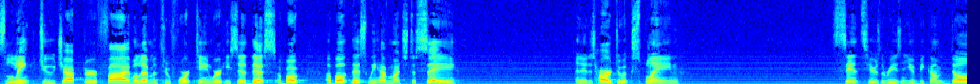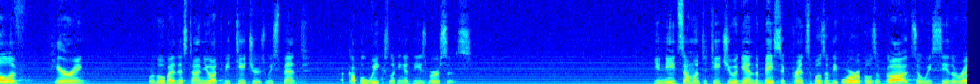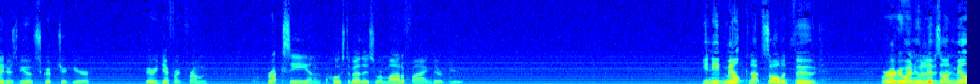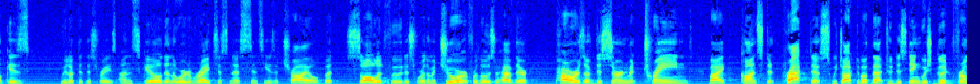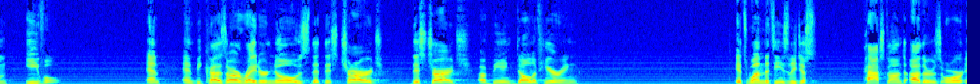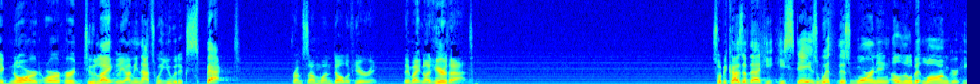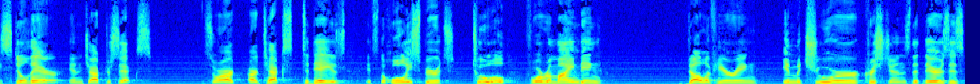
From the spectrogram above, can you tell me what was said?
It's linked to chapter 5, 11 through 14, where he said this about, about this we have much to say, and it is hard to explain since, here's the reason, you've become dull of hearing. For though by this time you ought to be teachers, we spent a couple weeks looking at these verses. You need someone to teach you again the basic principles of the oracles of God. So we see the writer's view of Scripture here. very different from Bruxy and a host of others who are modifying their view. You need milk, not solid food. For everyone who lives on milk is, we looked at this phrase, unskilled in the word of righteousness since he is a child. But solid food is for the mature, for those who have their powers of discernment trained by constant practice. We talked about that, to distinguish good from evil. And, and because our writer knows that this charge, this charge of being dull of hearing, it's one that's easily just passed on to others or ignored or heard too lightly. I mean, that's what you would expect from someone dull of hearing. They might not hear that. So, because of that, he, he stays with this warning a little bit longer. He's still there in chapter 6. So, our, our text today is it's the Holy Spirit's tool for reminding dull of hearing, immature Christians that theirs is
